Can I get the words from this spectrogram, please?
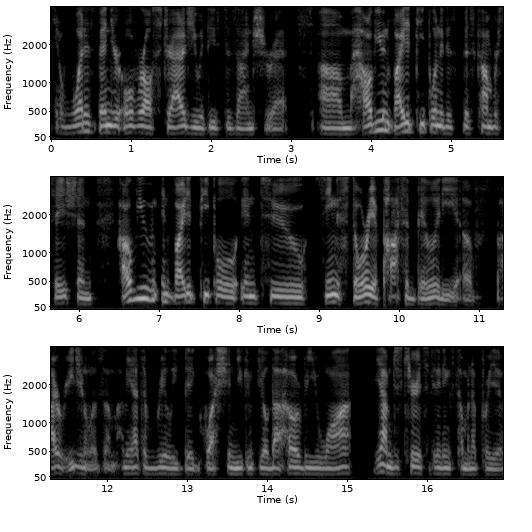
you know what has been your overall strategy with these design charrettes? Um, how have you invited people into this this conversation? How have you invited people into seeing the story of possibility of bioregionalism i mean that's a really big question. You can feel that however you want. Yeah i'm just curious if anything's coming up for you.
